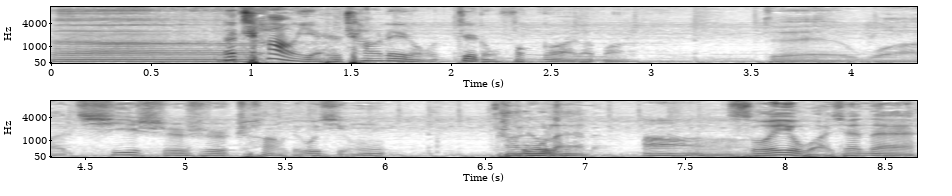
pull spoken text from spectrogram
嗯、那唱也是唱这种这种风格的吗？对我其实是唱流行出来的，啊。哦所以我现在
